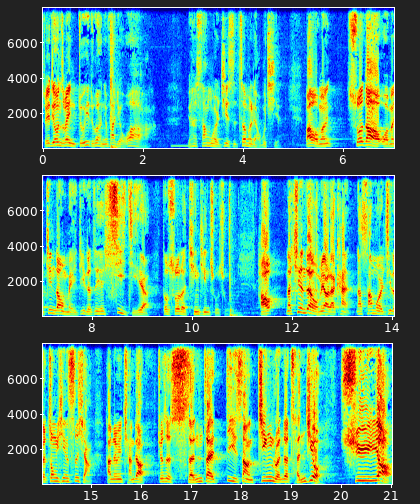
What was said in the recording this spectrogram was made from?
所以弟兄姊妹，你读一读，你就发觉哇，原来撒母耳记是这么了不起，把我们说到我们进到美地的这些细节啊。都说得清清楚楚。好，那现在我们要来看那撒母耳记的中心思想，他那边强调就是神在地上经纶的成就需要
